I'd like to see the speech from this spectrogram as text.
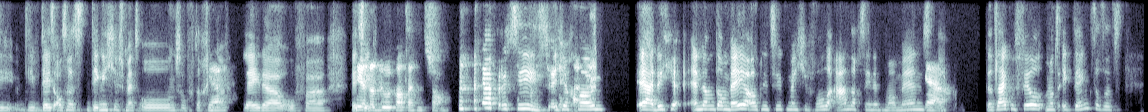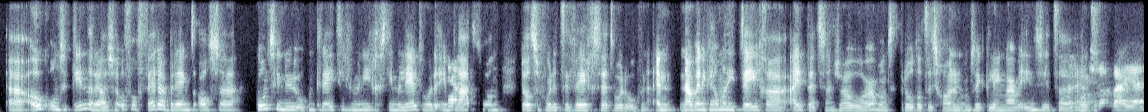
die, die deed altijd dingetjes met ons, of dan ging Ja. we verleden, of weet Ja, dat doe ik altijd met Sam. ja, precies. Weet je, gewoon. Ja, dat je, en dan, dan ben je ook natuurlijk met je volle aandacht in het moment. Ja. Eh, dat lijkt me veel, want ik denk dat het eh, ook onze kinderen zoveel verder brengt als ze continu op een creatieve manier gestimuleerd worden. In Ja. plaats van dat ze voor de tv gezet worden. Of een, en nou ben ik helemaal niet tegen iPads en zo hoor. Want ik bedoel, dat is gewoon een ontwikkeling waar we in zitten. Dat En- hoort er dan bij, hè?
